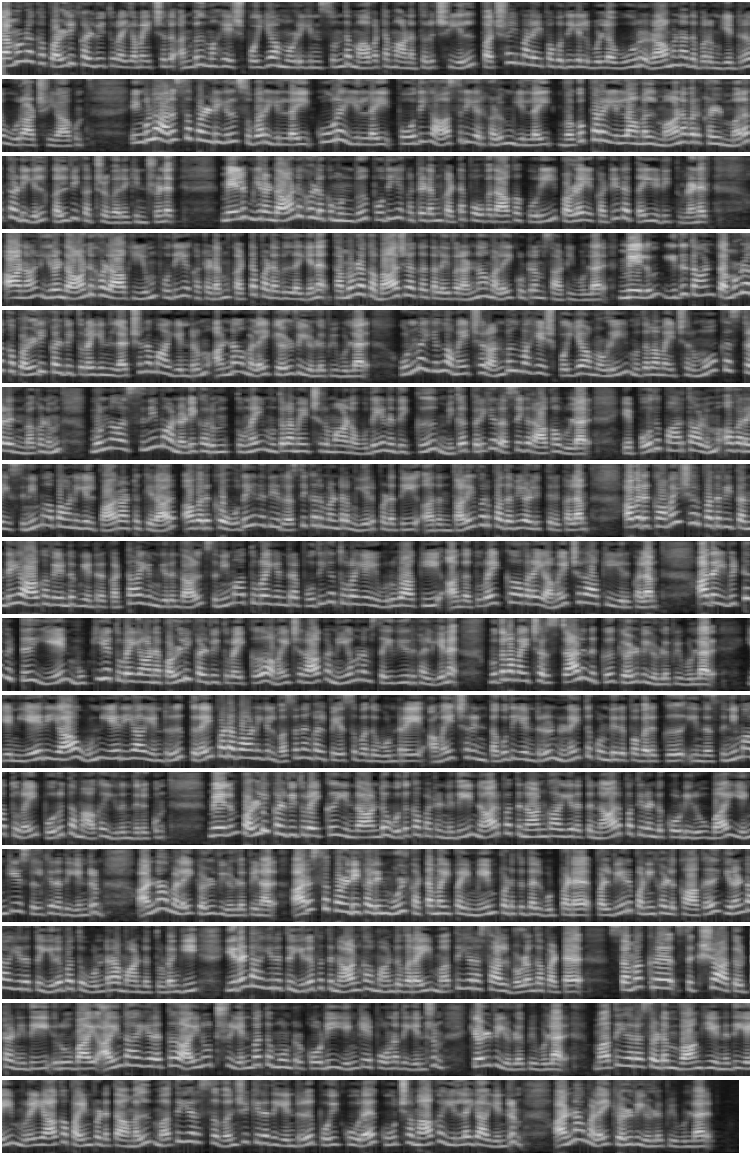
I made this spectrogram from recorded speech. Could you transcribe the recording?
தமிழக பள்ளிக் கல்வித்துறை அமைச்சர் அன்பில் மகேஷ் பொய்யாமொழியின் சொந்த மாவட்டமான திருச்சியில் பச்சைமலை பகுதியில் உள்ள ஊர் ராமநாதபுரம் என்ற ஊராட்சியாகும். இங்குள்ள அரசு பள்ளியில் சுவர் இல்லை கூரை இல்லை போதிய ஆசிரியர்களும் இல்லை வகுப்பறை இல்லாமல் மாணவர்கள் மரத்தடியில் கல்வி கற்று வருகின்றனர். மேலும் இரண்டு ஆண்டுகளுக்கு முன்பு புதிய கட்டிடம் கட்டப்போவதாக கூறி பழைய கட்டிடத்தை இடித்துள்ளனர். ஆனால் இரண்டு ஆண்டுகளாகியும் புதிய கட்டடம் கட்டப்படவில்லை என தமிழக பாஜக தலைவர் அண்ணாமலை குற்றம் சாட்டியுள்ளார். மேலும் இதுதான் தமிழக பள்ளிக் கல்வித்துறையின் லட்சணமா என்றும் அண்ணாமலை கேள்வி எழுப்பியுள்ளார். உண்மையில் அமைச்சர் அன்பில் மகேஷ் பொய்யாமொழி முதலமைச்சர் மு க ஸ்டாலின் மகனும் முன்னாள் சினிமா நடிகரும் துணை முதலமைச்சருமான உதயநிதிக்கு மிகப்பெரிய ரசிகராக உள்ளார். எப்போது பார்த்தாலும் அவரை சினிமா பாணியில் பாராட்டுகிறார். அவருக்கு உதயநிதி ரசிகர் மன்றம் ஏற்படுத்தி அதன் தலைவர் பதவி அளித்திருக்கலாம். அவருக்கு அமைச்சர் பதவி தந்தே ஆக வேண்டும் என்ற கட்டாயம் இருந்தால் சினிமா துறை என்ற புதிய துறையை உருவாக்கி அந்த துறைக்கு அவரை அமைச்சராக்கி இருக்கலாம். அதை விட்டு விட்டுவிட்டு ஏன் முக்கிய துறையான பள்ளி கல்வித்துறைக்கு அமைச்சராக நியமனம் செய்தீர்கள் என முதலமைச்சர் ஸ்டாலினுக்கு கேள்வி எழுப்பியுள்ளார். என் ஏரியா உன் ஏரியா என்று திரைப்பட பாணியில் வசனங்கள் பேசுவது ஒன்றே அமைச்சரின் தகுதி என்று நினைத்துக் கொண்டிருப்பவருக்கு இந்த சினிமா துறை பொருத்தமாக இருந்திருக்கும். மேலும் பள்ளி கல்வித்துறைக்கு இந்த ஆண்டு ஒதுக்கப்பட்ட நிதி நாற்பத்தி நான்காயிரத்து நாற்பத்தி இரண்டு கோடி ரூபாய் எங்கே செல்கிறது என்றும் அண்ணாமலை கேள்வி எழுப்பினார். அரசு பள்ளிகளின் உள்கட்டமைப்பை மேம்படுத்துதல் உட்பட பல்வேறு பணிகளுக்காக இரண்டாயிரத்து இருபத்தி ஒன்றாம் ஆண்டு தொடங்கி இரண்டாயிரத்து இருபத்தி நான்காம் ஆண்டு வரை மத்திய அரசால் வழங்கப்பட்ட சமக்ர சிக்ஷா திட்ட நிதி ரூபாய் ஐந்தாயிரத்து ஐநூற்று எண்பத்து மூன்று கோடி எங்கே போனது என்றும் கேள்வி எழுப்பியுள்ளார். மத்திய அரசிடம் வாங்கிய நிதியை முறையாக பயன்படுத்தாமல் மத்திய அரசு வஞ்சிக்கிறது என்று பொய்கூற கூச்சமாக இல்லையா என்றும் அண்ணாமலை கேள்வி எழுப்பியுள்ளார்.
